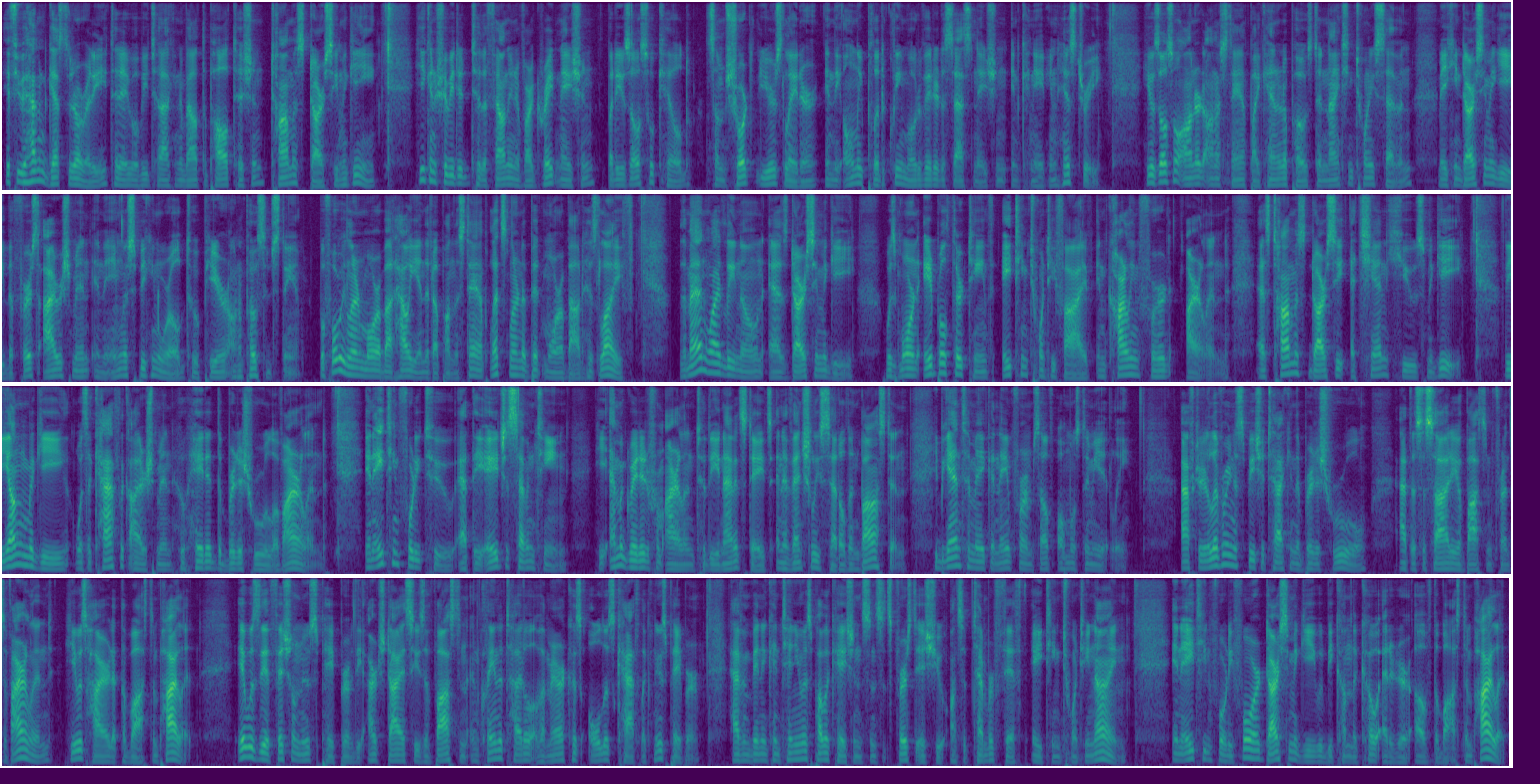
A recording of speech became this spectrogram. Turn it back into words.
If you haven't guessed it already, today we'll be talking about the politician Thomas D'Arcy McGee. He contributed to the founding of our great nation, but he was also killed some short years later in the only politically motivated assassination in Canadian history. He was also honored on a stamp by Canada Post in 1927, making D'Arcy McGee the first Irishman in the English speaking world to appear on a postage stamp. Before we learn more about how he ended up on the stamp, let's learn a bit more about his life. The man widely known as D'Arcy McGee was born April 13, 1825, in Carlingford, Ireland, as Thomas D'Arcy Etienne Hughes McGee. The young McGee was a Catholic Irishman who hated the British rule of Ireland. In 1842, at the age of 17, he emigrated from Ireland to the United States and eventually settled in Boston. He began to make a name for himself almost immediately. After delivering a speech attacking the British rule at the Society of Boston Friends of Ireland, he was hired at the Boston Pilot. It was the official newspaper of the Archdiocese of Boston and claimed the title of America's oldest Catholic newspaper, having been in continuous publication since its first issue on September 5, 1829. In 1844, D'Arcy McGee would become the co editor of the Boston Pilot.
